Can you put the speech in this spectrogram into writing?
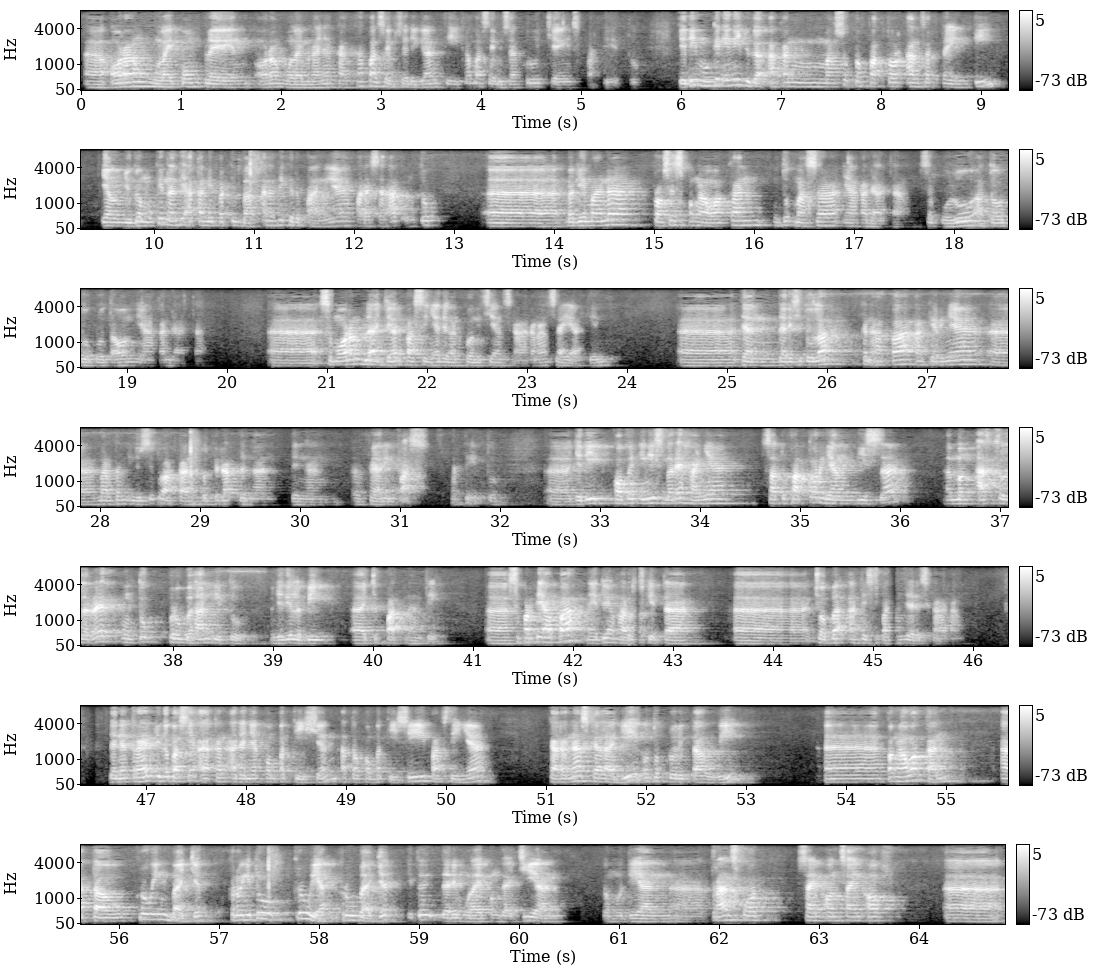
Uh, orang mulai komplain, orang mulai menanyakan kapan saya bisa diganti, kapan saya bisa crew change, seperti itu. Jadi mungkin ini juga akan masuk ke faktor uncertainty yang juga mungkin nanti akan dipertimbangkan nanti ke depannya pada saat untuk uh, bagaimana proses pengawakan untuk masa yang akan datang, 10 atau 20 tahun yang akan datang. Uh, semua orang belajar pastinya dengan kondisi yang sekarang, saya yakin. Uh, dan dari situlah kenapa akhirnya uh, maritime industri itu akan bergerak dengan dengan very fast seperti itu. Uh, jadi COVID ini sebenarnya hanya satu faktor yang bisa uh, untuk perubahan itu menjadi lebih uh, cepat nanti. Uh, seperti apa? Nah itu yang harus kita uh, coba antisipasi dari sekarang. Dan yang terakhir juga pasti akan adanya competition atau kompetisi pastinya karena sekali lagi untuk perlu diketahui uh, pengawakan atau crewing budget, crew itu crew ya, crew budget itu dari mulai penggajian, kemudian uh, transport, sign on sign off, Eh,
